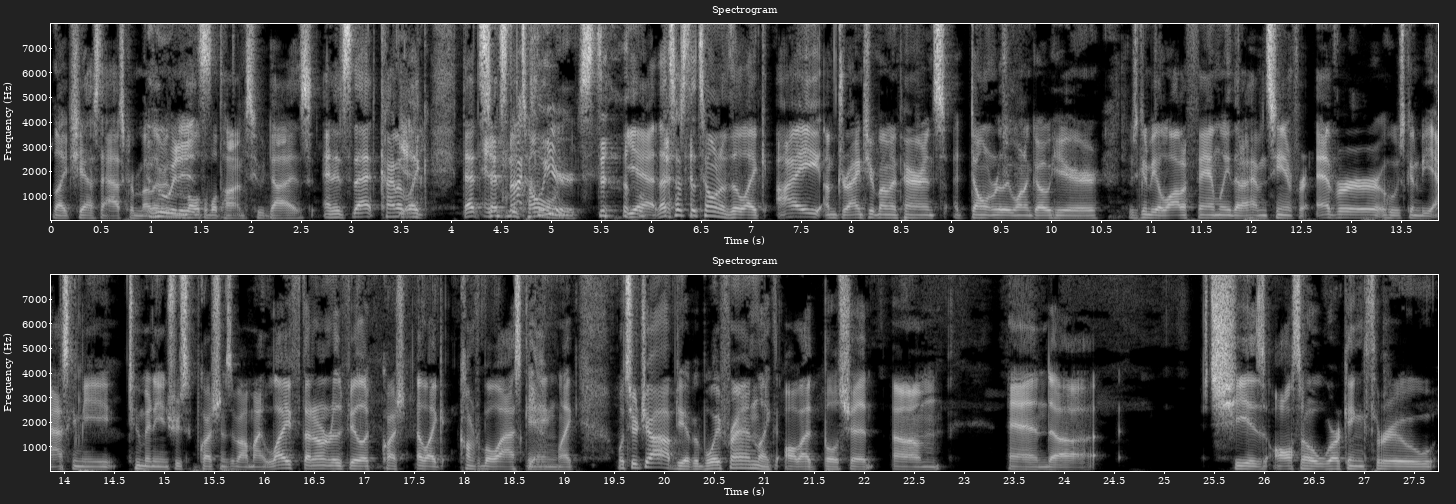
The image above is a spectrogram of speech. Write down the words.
Like she has to ask her mother multiple is. times who dies, and it's that kind of yeah. like that sets the tone. yeah, that sets the tone of the like I I'm dragged here by my parents. I don't really want to go here. There's going to be a lot of family that I haven't seen in forever who's going to be asking me too many intrusive questions about my life that I don't really feel like question like comfortable asking. Yeah. Like, what's your job? Do you have a boyfriend? Like all that bullshit. Um, and uh she is also working through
